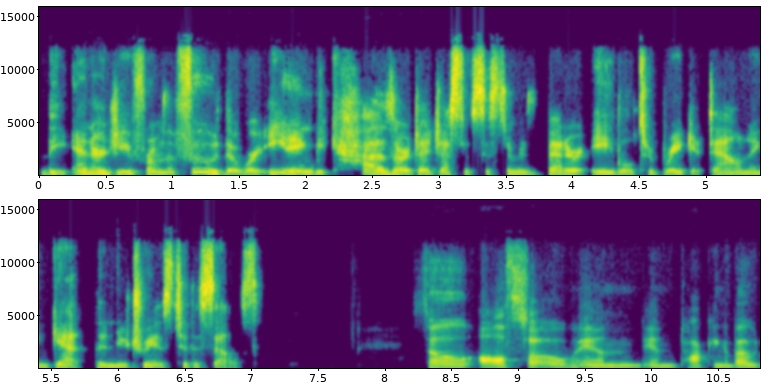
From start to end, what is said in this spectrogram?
the energy from the food that we're eating because our digestive system is better able to break it down and get the nutrients to the cells. So also in in talking about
